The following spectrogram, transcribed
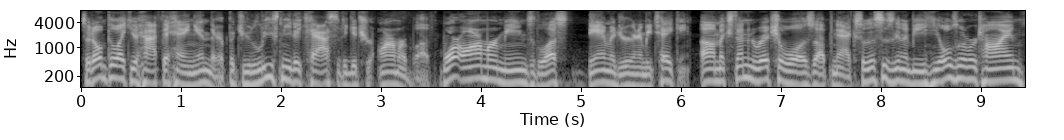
So don't feel like you have to hang in there, but you at least need to cast it to get your armor buff. More armor means less damage you're going to be taking. Um, Extended Ritual is up next. So this is going to be heals over time.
